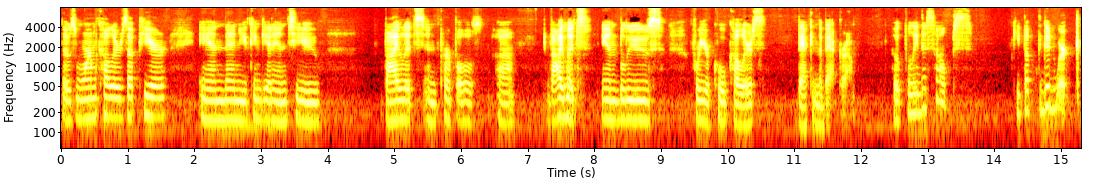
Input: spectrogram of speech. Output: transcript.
those warm colors up here, and then you can get into violets and purples, uh, violets and blues for your cool colors back in the background. Hopefully this helps. Keep up the good work.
